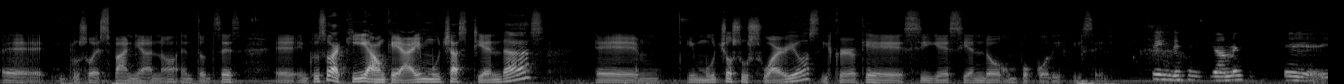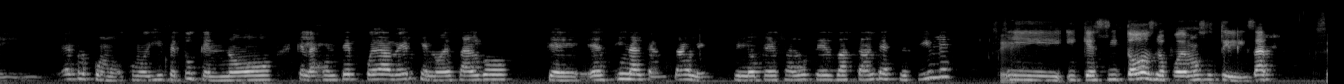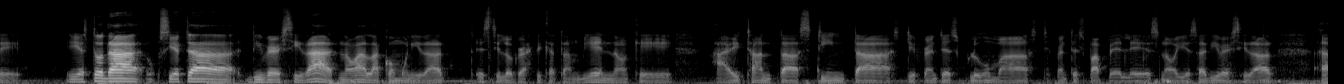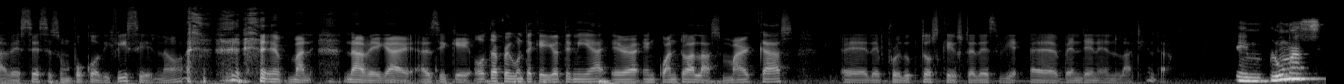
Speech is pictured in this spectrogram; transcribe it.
eh, incluso España, ¿no? Entonces, eh, incluso aquí, aunque hay muchas tiendas em, y muchos usuarios, y creo que sigue siendo un poco difícil. Sí, definitivamente. Eh, y eso como, como dijiste tú, que no, que la gente pueda ver que no es algo que es inalcanzable, sino que es algo que es bastante accesible y, y que sí todos lo podemos utilizar. Sí, y esto da cierta diversidad, ¿no? A la comunidad estilográfica también, ¿no? Que hay tantas tintas, diferentes plumas, diferentes papeles, ¿no? Y esa diversidad a veces es un poco difícil, ¿no? navegar. Así que otra pregunta que yo tenía era en cuanto a las marcas eh, de productos que ustedes eh, venden en la tienda? En plumas,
